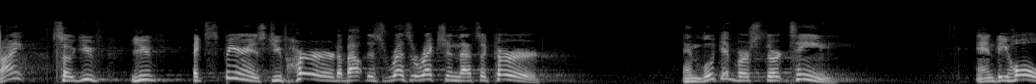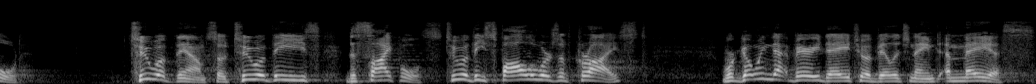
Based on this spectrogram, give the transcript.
Right? So you've, you've experienced, you've heard about this resurrection that's occurred. And look at verse 13. And behold, Two of them, so two of these disciples, two of these followers of Christ, were going that very day to a village named Emmaus,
